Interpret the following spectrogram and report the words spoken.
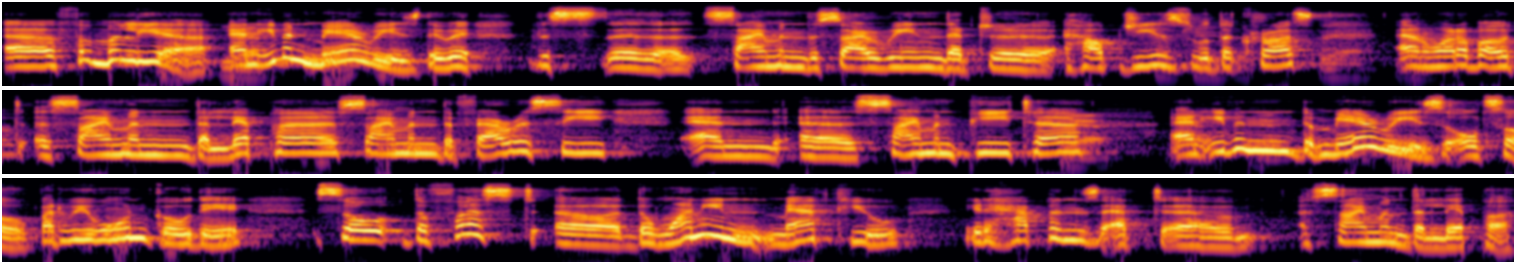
uh, familiar, and even Mary's. They were this uh, Simon the Cyrene that uh, helped Jesus with the cross. And what about uh, Simon the leper, Simon the Pharisee, and uh, Simon Peter? Yeah. And even the Marys also, but we won't go there. So the first, uh, the one in Matthew, it happens at um Simon the leper.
